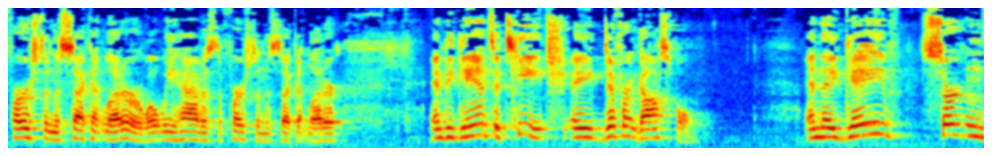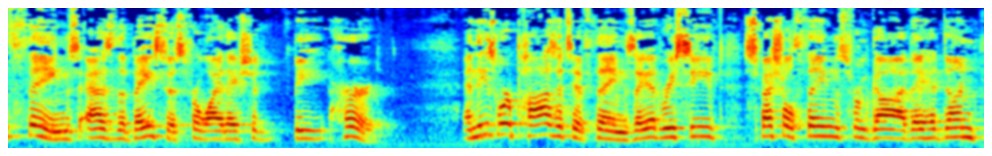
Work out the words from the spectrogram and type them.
first and the second letter, or what we have as the first and the second letter and began to teach a different gospel. And they gave certain things as the basis for why they should be heard. And these were positive things. They had received special things from God. They had done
